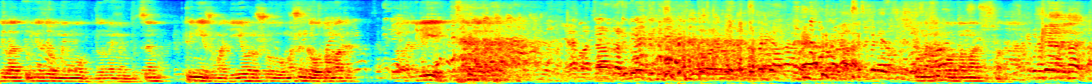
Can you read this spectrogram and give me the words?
діла турнізову моєму діловим бицем, трені жумаді євро, що машинка Ratatili. Ya macam dari Termasuk keutamaan siswa. Benar.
